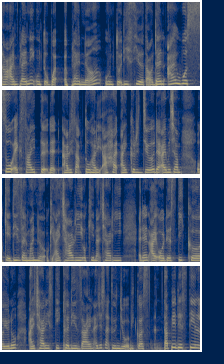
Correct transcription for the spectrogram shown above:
uh, I'm planning untuk buat a planner untuk this year tau. Dan I was so excited that hari Sabtu, hari Ahad I kerja dan I macam, okay design mana? Okay, I cari, okay nak cari. And then I order sticker, you know. I cari sticker design. I just nak tunjuk because, tapi dia still,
